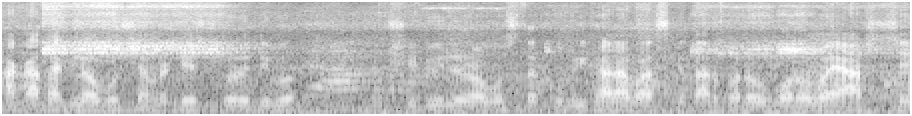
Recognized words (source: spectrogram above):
ফাঁকা থাকলে অবশ্যই আমরা টেস্ট করে দিব। শিডিউলের অবস্থা খুবই খারাপ আজকে, তারপরেও বড় ভাই আসছে।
